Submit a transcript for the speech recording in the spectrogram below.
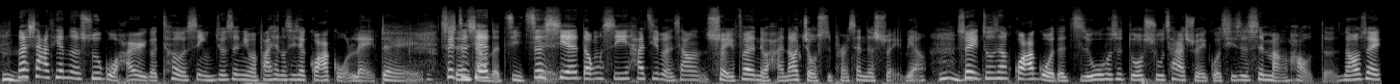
嗯、那夏天的蔬果还有一个特性，就是你有发现都是一些瓜果类？对，所以这些这些东西它基本上水分有含到九十 percent 的水量，嗯、所以就像瓜果的植物或是多蔬菜水果其实是蛮好的。然后所以。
